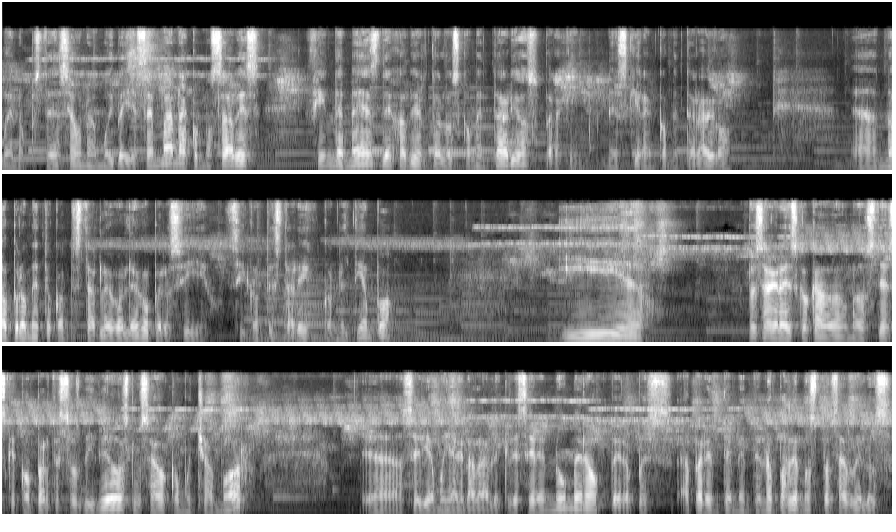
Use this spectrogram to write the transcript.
bueno, pues te deseo una muy bella semana. Como sabes, fin de mes, dejo abierto los comentarios para quienes quieran comentar algo. Ah, no prometo contestar luego, luego, pero sí, sí contestaré con el tiempo. Y pues agradezco a cada uno de ustedes que comparte estos videos, los hago con mucho amor. Eh, sería muy agradable crecer en número, pero pues aparentemente no podemos pasar de los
